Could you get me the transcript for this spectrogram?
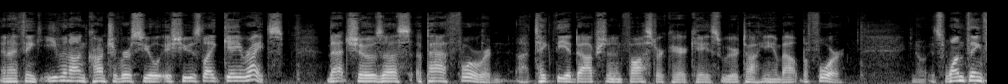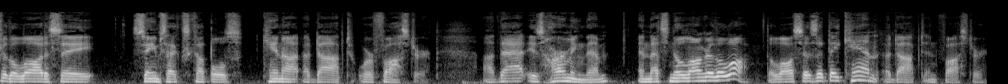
And I think even on controversial issues like gay rights, that shows us a path forward. Uh, take the adoption and foster care case we were talking about before. You know, it's one thing for the law to say same-sex couples cannot adopt or foster. Uh, that is harming them and that's no longer the law. The law says that they can adopt and foster.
